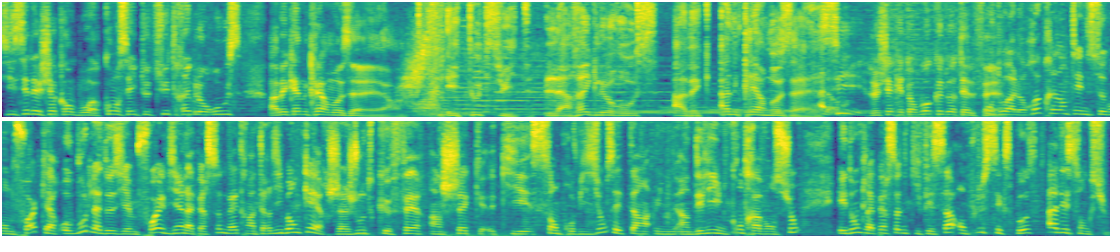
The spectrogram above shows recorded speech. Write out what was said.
Si c'est des chèques en bois, conseille tout de suite règle rousse avec Anne-Claire Moser. Et tout de suite, la règle rousse avec Anne-Claire Moser. Si le chèque est en bois, que doit-elle faire? On doit le représenter une seconde fois car au bout de la deuxième fois, eh bien, la personne va être interdit bancaire. J'ajoute que faire un chèque qui est sans provision, c'est un, un délit, une contravention. Et donc la personne qui fait ça, en plus, s'expose à des sanctions.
